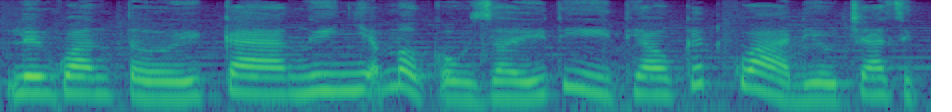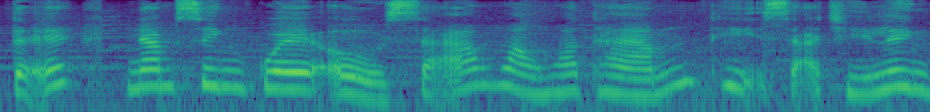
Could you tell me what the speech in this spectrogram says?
Liên quan tới ca nghi nhiễm ở Cầu Giấy thì theo kết quả điều tra dịch tễ, nam sinh quê ở xã Hoàng Hoa Thám, thị xã Chí Linh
